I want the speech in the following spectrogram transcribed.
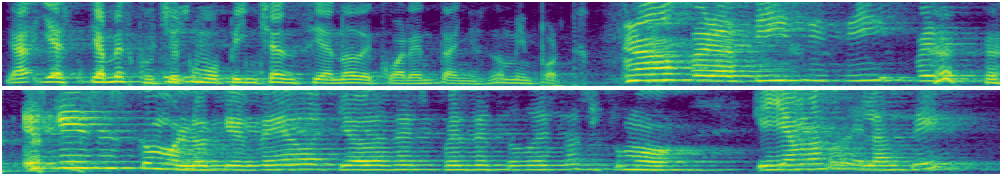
Ya, ya, me escuché como pinche anciano de 40 años, no me importa. No, pero sí, sí, sí. Pues es que eso es como lo que veo yo después de todo esto, así como que ya más adelante,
